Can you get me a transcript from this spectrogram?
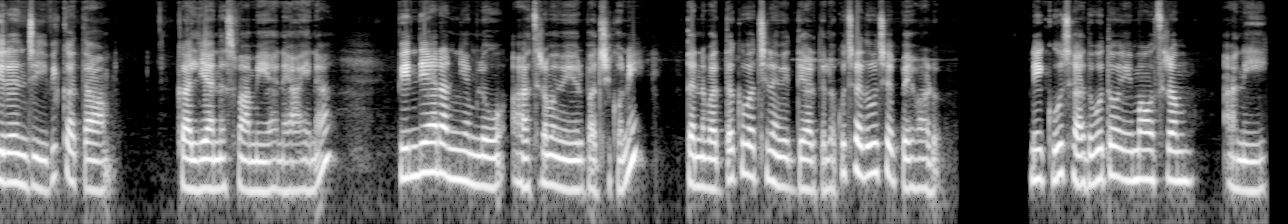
చిరంజీవి కథ. కళ్యాణస్వామి అనే ఆయన వింధ్యారణ్యంలో ఆశ్రమం ఏర్పరచుకొని తన వద్దకు వచ్చిన విద్యార్థులకు చదువు చెప్పేవాడు. నీకు చదువుతో ఏమవసరం? అని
